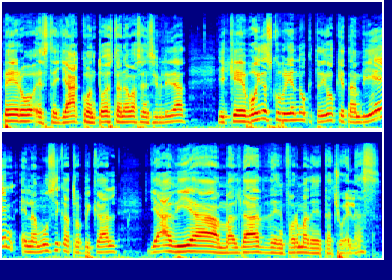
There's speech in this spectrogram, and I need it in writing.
pero este ya con toda esta nueva sensibilidad. Y que voy descubriendo que te digo que también en la música tropical ya había maldad en forma de tachuelas.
